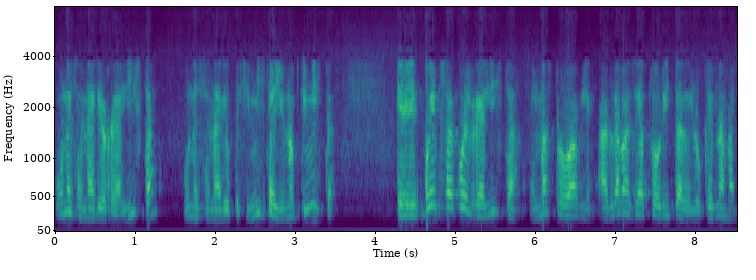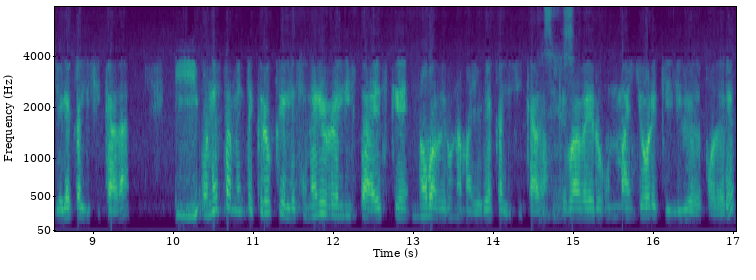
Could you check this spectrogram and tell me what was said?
un escenario realista, un escenario pesimista y un optimista. Eh, voy a empezar por el realista, el más probable. Hablabas ya tú ahorita de lo que es la mayoría calificada y honestamente creo que el escenario realista es que no va a haber una mayoría calificada, que va a haber un mayor equilibrio de poderes,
